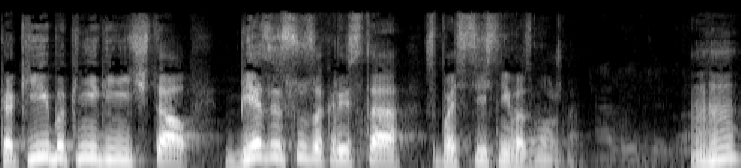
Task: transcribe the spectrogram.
какие бы книги ни читал, без Иисуса Христа спастись невозможно. Угу.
